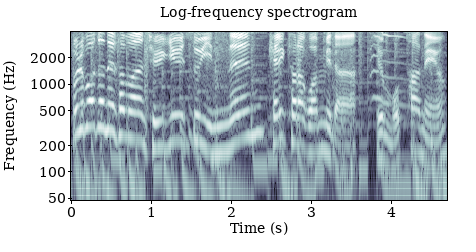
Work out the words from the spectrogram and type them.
풀 버전에서만 즐길 수 있는 캐릭터라고 합니다. 지금 못하네요.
